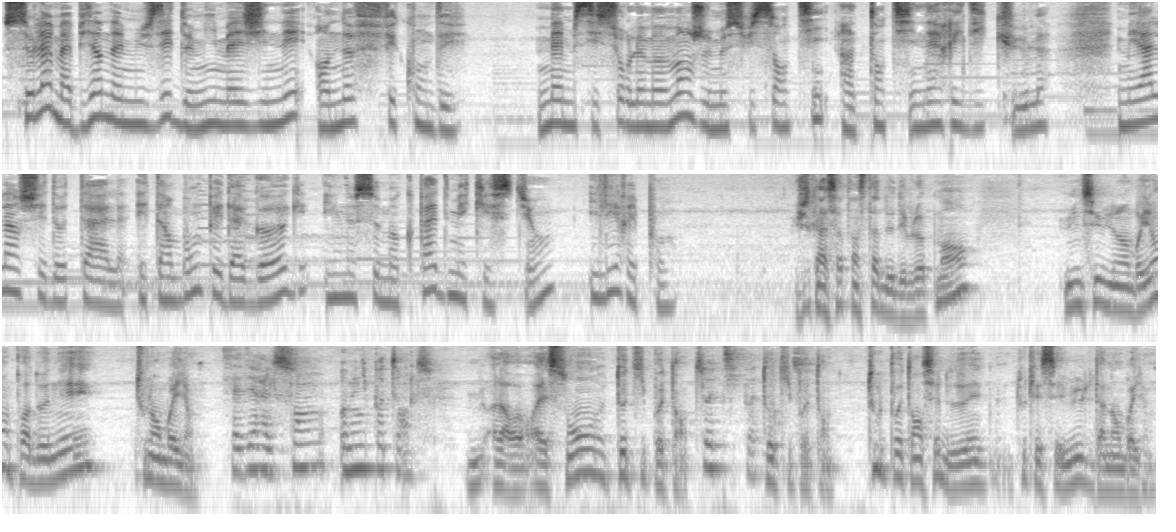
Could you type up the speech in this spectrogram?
Cela m'a bien amusé de m'imaginer en œuf fécondé même si sur le moment je me suis senti un tantinet ridicule. Mais Alain Chédotal est un bon pédagogue, il ne se moque pas de mes questions, il y répond. Jusqu'à un certain stade de développement, une cellule de l'embryon peut donner tout l'embryon. C'est-à-dire elles sont omnipotentes Alors elles sont totipotentes. Totipotentes. totipotentes. Tout le potentiel de donner toutes les cellules d'un embryon.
